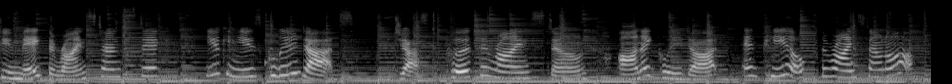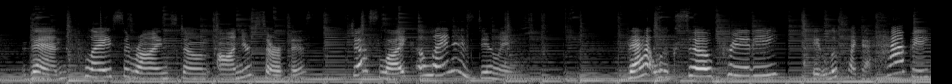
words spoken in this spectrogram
To make the rhinestone stick, you can use glue dots. Just put the rhinestone on a glue dot and peel the rhinestone off. Then place the rhinestone on your surface, just like Elena is doing. That looks so pretty. It looks like a happy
